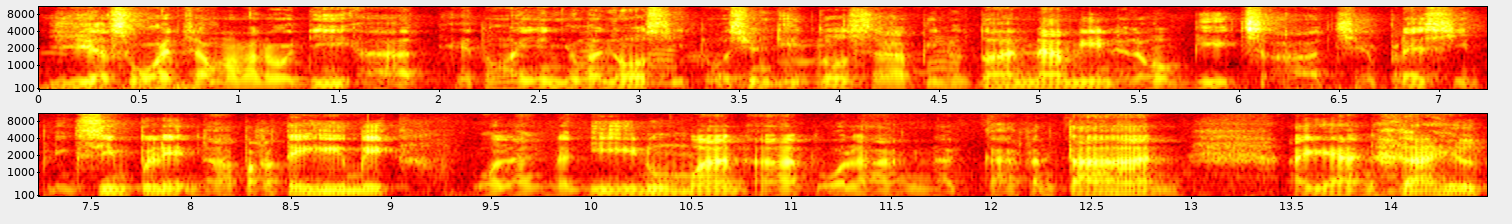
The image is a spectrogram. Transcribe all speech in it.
Yes, what's up mga Lodi? At ito ngayon yung ano, sitwasyon dito sa pinuntahan namin, ano, beach. At syempre, simpleng-simple, napakatahimik, walang nagiinuman at walang nagkakantahan. Ayan, dahil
